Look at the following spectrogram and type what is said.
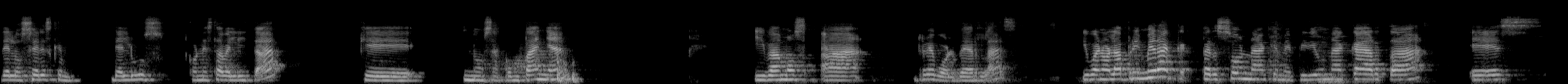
de los seres de luz con esta velita que nos acompañan y vamos a revolverlas. Y bueno, la primera persona que me pidió una carta es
